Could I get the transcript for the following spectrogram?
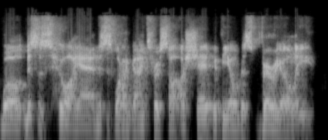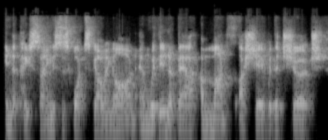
well, this is who I am. This is what I'm going through. So I shared with the elders very early in the piece saying this is what's going on. And within about a month, I shared with the church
